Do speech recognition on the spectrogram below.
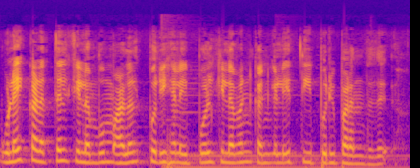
உலைக்களத்தில் கிளம்பும் அனல் பொறிகளைப் போல் கிழவன் கண்களே தீப்பொறி பறந்தது.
